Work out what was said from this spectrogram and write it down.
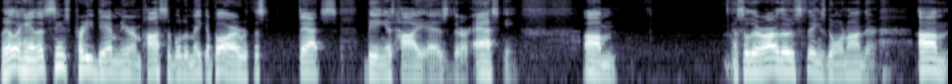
on the other hand that seems pretty damn near impossible to make a bard with the stats being as high as they're asking. Um, so there are those things going on there. Um,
